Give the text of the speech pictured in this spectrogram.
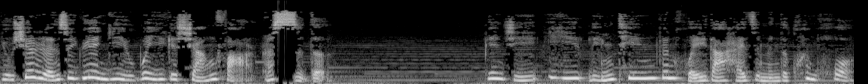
有些人是愿意为一个想法而死的。”编辑一一聆听跟回答孩子们的困惑。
